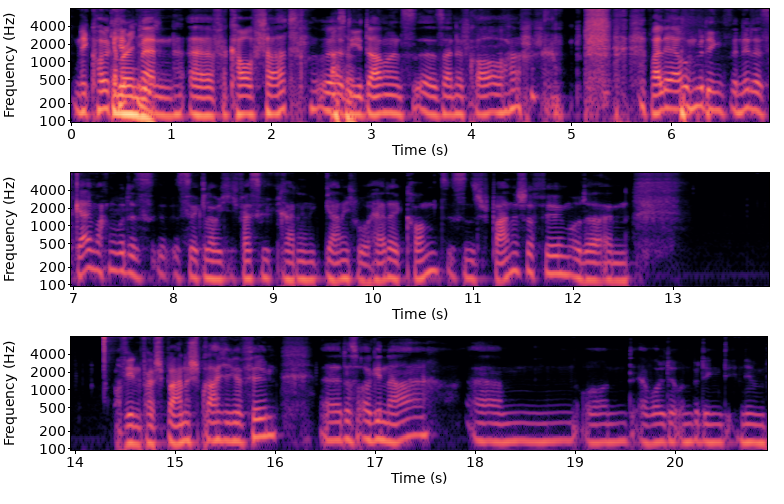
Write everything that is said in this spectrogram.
Nicole Cameron Kidman äh, verkauft hat, äh, so. die damals äh, seine Frau war. Weil er unbedingt Vanilla Sky machen wollte. Das ist ja, glaube ich, ich weiß gerade gar nicht, woher der kommt. Ist ein spanischer Film oder ein auf jeden Fall spanischsprachiger Film, äh, das Original. Ähm, und er wollte unbedingt in dem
